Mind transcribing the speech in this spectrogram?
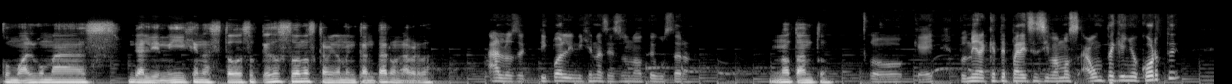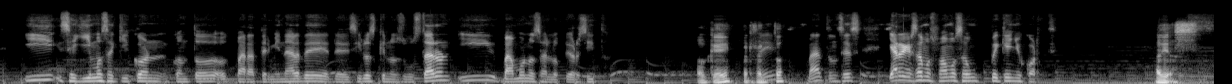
como algo más de alienígenas y todo eso, que esos son los que a mí no me encantaron, la verdad. Ah, los de tipo alienígenas, esos no te gustaron. No tanto. Ok, pues mira, ¿qué te parece si vamos a un pequeño corte? Y seguimos aquí con, con todo para terminar de, de, decir los que nos gustaron y vámonos a lo peorcito. Ok, perfecto. ¿Sí? Va, entonces ya regresamos, vamos a un pequeño corte. Adiós.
